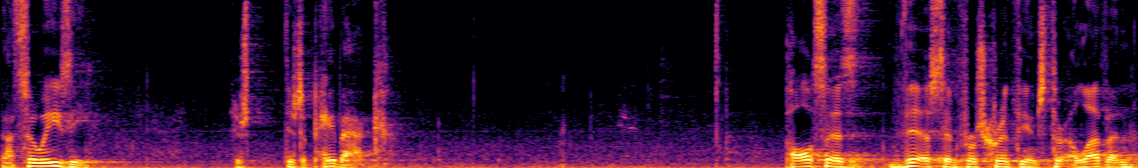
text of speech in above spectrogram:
not so easy. There's, there's a payback. Paul says this in 1 Corinthians 11,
